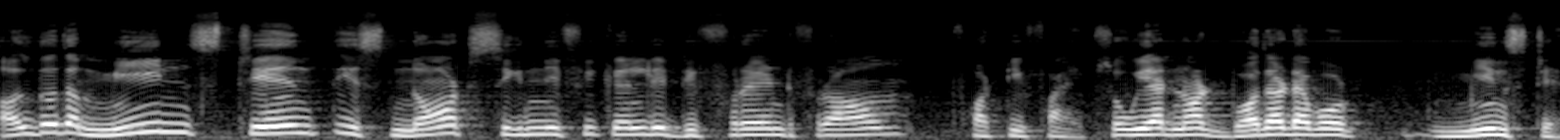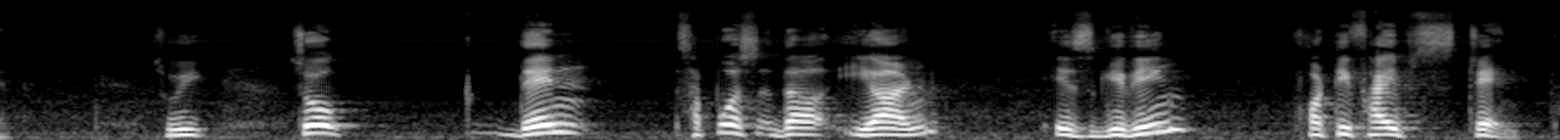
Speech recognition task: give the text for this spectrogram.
although the mean strength is not significantly different from 45. So, we are not bothered about mean strength. So, we so then suppose the yarn is giving 45 strength,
